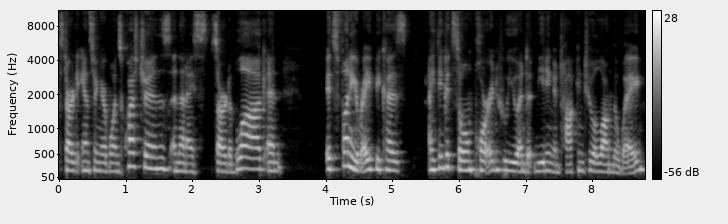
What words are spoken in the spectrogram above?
started answering everyone's questions and then I started a blog. And it's funny, right? Because I think it's so important who you end up meeting and talking to along the way,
